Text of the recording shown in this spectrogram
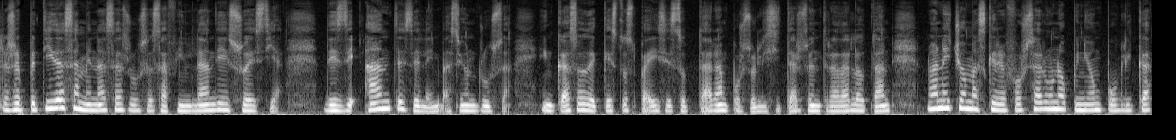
Las repetidas amenazas rusas a Finlandia y Suecia desde antes de la invasión rusa, en caso de que estos países optaran por solicitar su entrada a la OTAN, no han hecho más que reforzar una opinión pública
